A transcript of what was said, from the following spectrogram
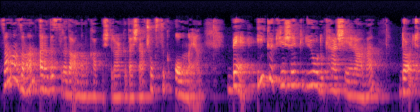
Zaman zaman arada sırada anlamı kapmıştır arkadaşlar. Çok sık olmayan. B. İyi kötü yaşayıp gidiyorduk her şeye rağmen. 4.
